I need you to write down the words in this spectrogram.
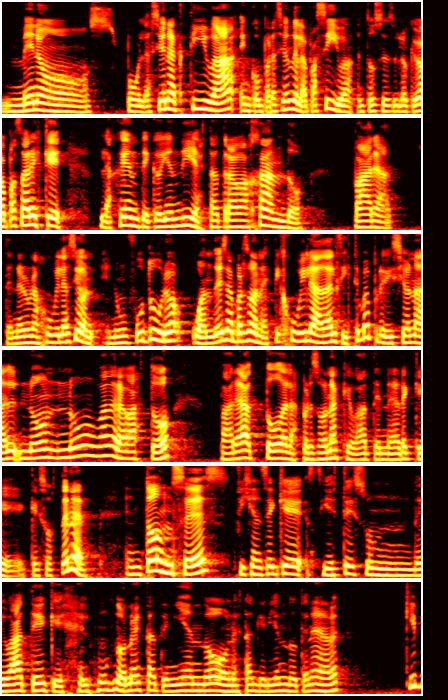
menos población activa en comparación de la pasiva. Entonces lo que va a pasar es que la gente que hoy en día está trabajando para tener una jubilación en un futuro, cuando esa persona esté jubilada, el sistema previsional no, no va a dar abasto para todas las personas que va a tener que, sostener. Entonces, fíjense que si este es un debate que el mundo no está teniendo o no está queriendo tener, ¿qué,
